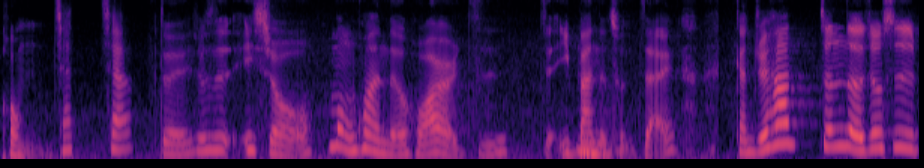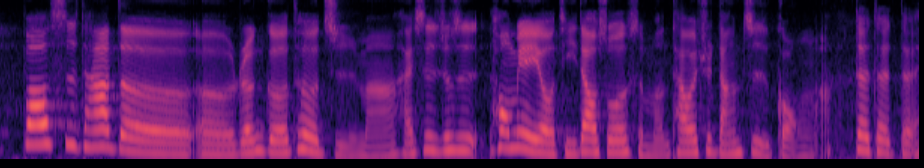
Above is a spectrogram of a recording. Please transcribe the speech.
孔恰恰。对，就是一首梦幻的华尔兹这一般的嗯存在。感觉他真的就是不知道是他的呃人格特质吗？还是就是后面也有提到说什么他会去当志工嘛？对对对，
